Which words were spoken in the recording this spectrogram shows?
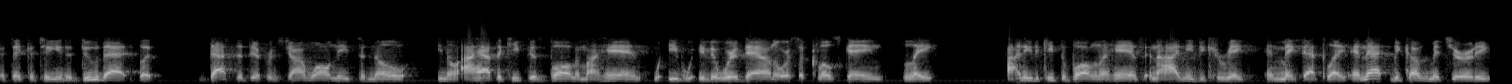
if they continue to do that, but that's the difference. John Wall needs to know, you know, I have to keep this ball in my hand, either we're down or it's a close game late. I need to keep the ball in my hands, and I need to create and make that play. And that becomes maturity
